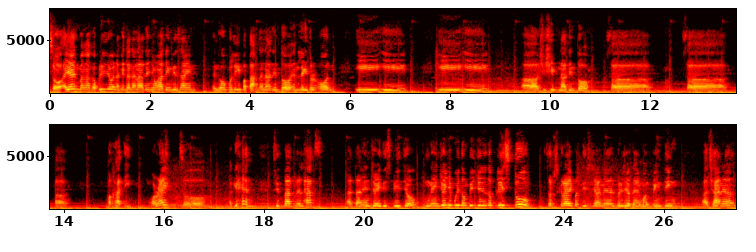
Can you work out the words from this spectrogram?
So, ayan mga kabrilyo, nakita na natin yung ating design and hopefully ipapack na natin to and later on i i i, uh, ship natin to sa sa uh, Makati. Alright? So, again, sit back, relax, at uh, enjoy this video. Kung na-enjoy niyo po itong video nito, please do subscribe at this channel, Brillo Diamond Painting uh, channel.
